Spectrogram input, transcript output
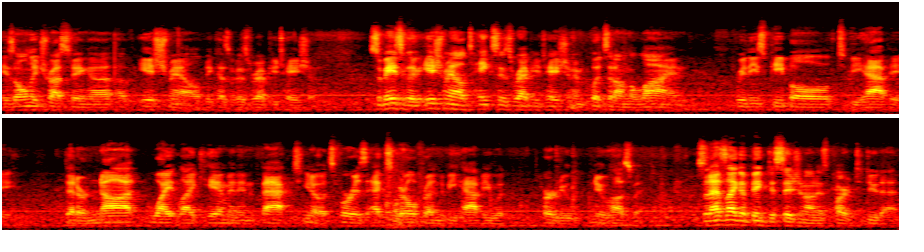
is only trusting uh, of Ishmael because of his reputation. So basically, Ishmael takes his reputation and puts it on the line for these people to be happy that are not white like him, and in fact, you know, it's for his ex girlfriend to be happy with her new new husband. So that's like a big decision on his part to do that.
